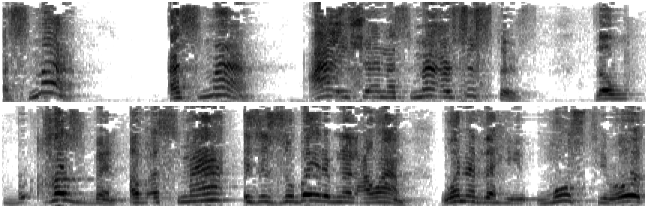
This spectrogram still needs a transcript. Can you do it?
Asma. Asma. Aisha and Asma are sisters. The husband of Asma is Zubayr ibn al-Awam, one of the most heroic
